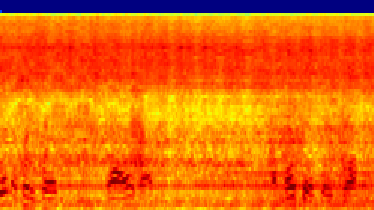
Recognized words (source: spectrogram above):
Getting it pretty quick. Yeah, I heard that. That first little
